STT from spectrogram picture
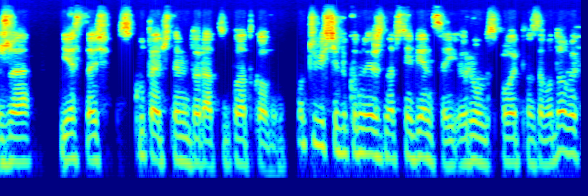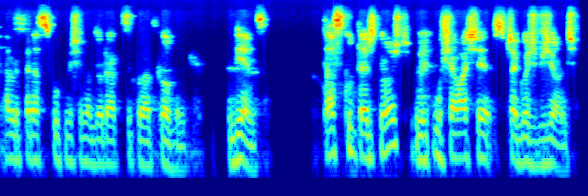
że jesteś skutecznym doradcą podatkowym. Oczywiście wykonujesz znacznie więcej ról społeczno-zawodowych, ale teraz skupmy się na doradcy podatkowym. Więc ta skuteczność musiała się z czegoś wziąć.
